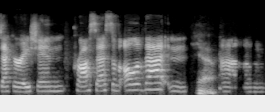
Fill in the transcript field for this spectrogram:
decoration process of all of that, and yeah, um,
